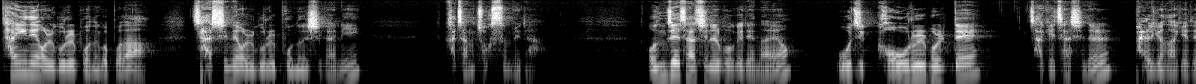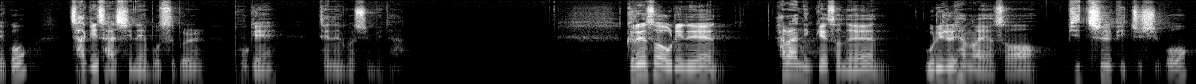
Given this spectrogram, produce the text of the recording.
타인의 얼굴을 보는 것보다 자신의 얼굴을 보는 시간이 가장 적습니다. 언제 자신을 보게 되나요? 오직 거울을 볼 때 자기 자신을 발견하게 되고 자기 자신의 모습을 보게 되는 것입니다. 그래서 우리는 하나님께서는 우리를 향하여서 빛을 비추시고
